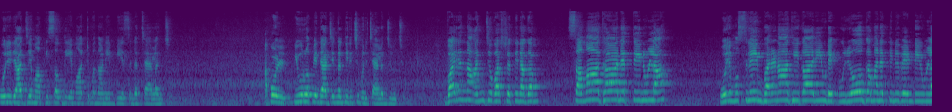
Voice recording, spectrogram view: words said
ഒരു രാജ്യമാക്കി സൗദിയെ മാറ്റുമെന്നാണ് എം ബി എസിന്റെ ചാലഞ്ച്. അപ്പോൾ യൂറോപ്യൻ രാജ്യങ്ങൾ തിരിച്ചും ഒരു ചാലഞ്ച് വെച്ചു. വരുന്ന അഞ്ചു വർഷത്തിനകം സമാധാനത്തിനുള്ള ഒരു മുസ്ലിം ഭരണാധികാരിയുടെ പുരോഗമനത്തിനു വേണ്ടിയുള്ള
